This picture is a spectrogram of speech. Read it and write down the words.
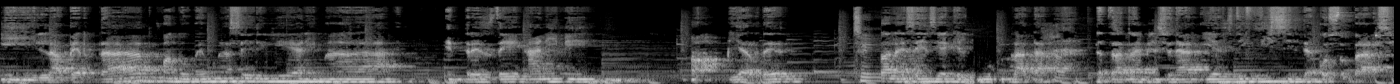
y la verdad, cuando veo una serie animada en 3D anime, pierde toda la esencia que el plata trata de mencionar y es difícil de acostumbrarse.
